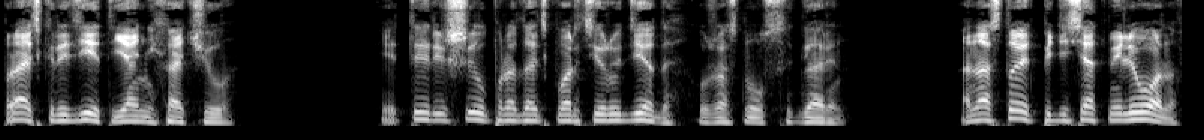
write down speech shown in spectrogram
Брать кредит я не хочу. И ты решил продать квартиру деда, ужаснулся Гарин. Она стоит 50 миллионов,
